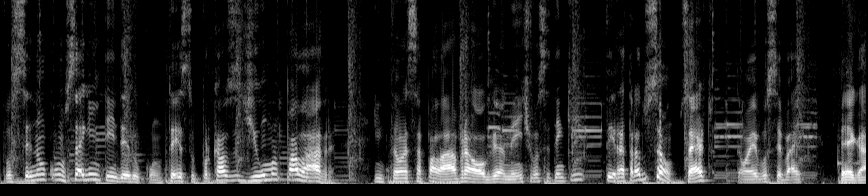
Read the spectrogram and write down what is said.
você não consegue entender o contexto por causa de uma palavra. Então essa palavra, obviamente, você tem que ter a tradução, certo? Então aí você vai pega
